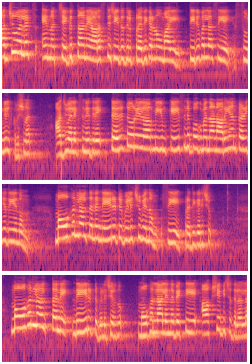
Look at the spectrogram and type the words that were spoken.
അജു അലക്സ് എന്ന ചെകുത്താനെ അറസ്റ്റ് ചെയ്തതിൽ പ്രതികരണവുമായി തിരുവല്ല സി ഐ സുനിൽ കൃഷ്ണൻ. അജു അലക്സിനെതിരെ ടെറിട്ടോറിയൽ ആർമിയും കേസിന് പോകുമെന്നാണ് അറിയാൻ കഴിഞ്ഞത് എന്നും മോഹൻലാൽ തന്നെ നേരിട്ട് വിളിച്ചുവെന്നും സി ഐ പ്രതികരിച്ചു. മോഹൻലാൽ തന്നെ നേരിട്ട് വിളിച്ചിരുന്നു. മോഹൻലാൽ എന്ന വ്യക്തിയെ ആക്ഷേപിച്ചതിലല്ല.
